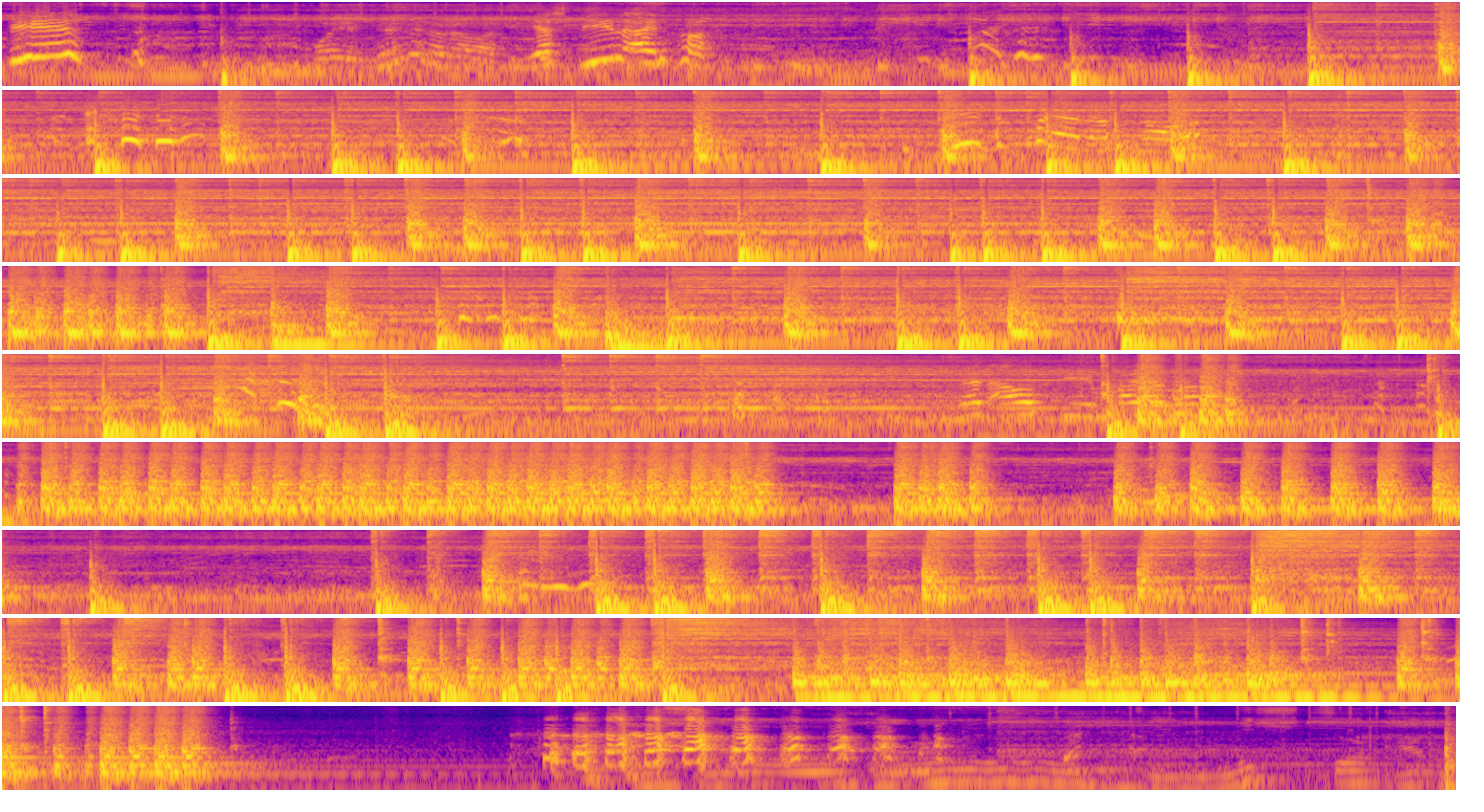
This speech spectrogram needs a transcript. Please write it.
Spiel! Wollt ihr filmen oder was? Ja, spiel einfach! Nicht aufgeben, weitermachen! Nicht zur Arbeit.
